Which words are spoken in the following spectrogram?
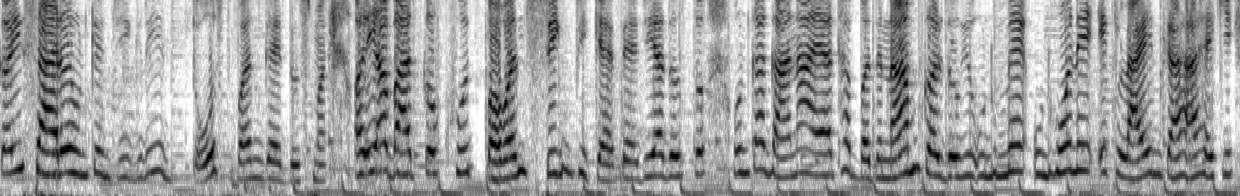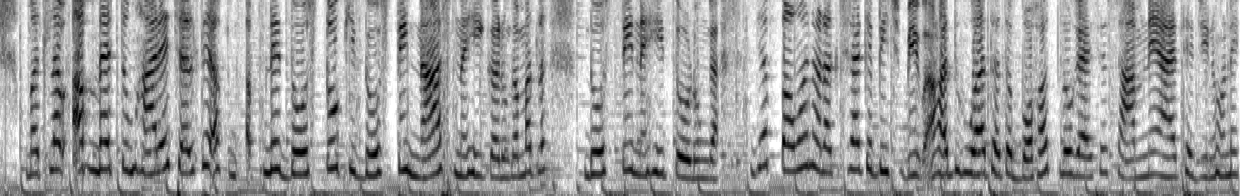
कई सारे उनके जिगरी दोस्त बन गए दुश्मन। और यह बात को खुद पवन सिंह भी कहते हैं। जी हाँ दोस्तों उनका गाना आया था बदनाम कर दोगी। उनमें उन्होंने एक लाइन कहा है कि मतलब अब मैं तुम्हारे चलते अप, अपने दोस्तों की दोस्ती नाश नहीं करूँगा। मतलब दोस्ती नहीं तोड़ूँगा। जब पवन और अक्षरा के बीच विवाद हुआ था तो बहुत लोग ऐसे सामने आए थे जिन्होंने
